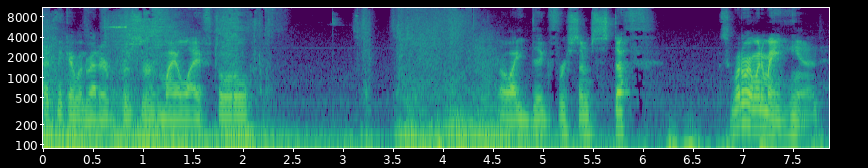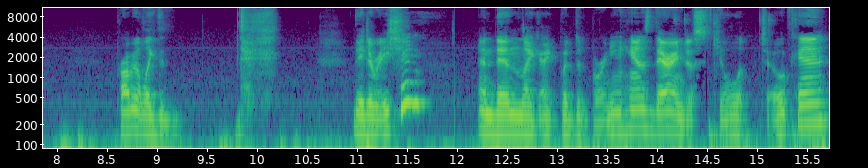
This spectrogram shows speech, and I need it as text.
I think I would rather preserve my life total. Oh, I dig for some stuff. So what do I want in my hand? Probably like the the iteration? And then like I put the burning hands there and just kill a token.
